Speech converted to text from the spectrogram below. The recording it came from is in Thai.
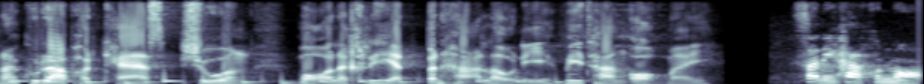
พนาคุราพอดแคสต์ช่วง หมอละเครียดปัญหาเหล่านี้มีทางออกไหม สวัสดีค่ะคุณหมอ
